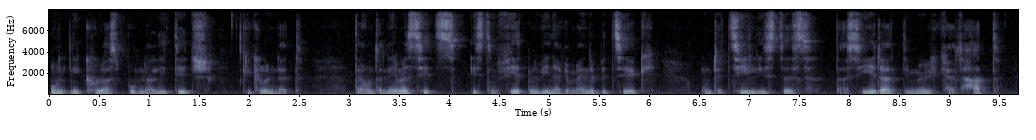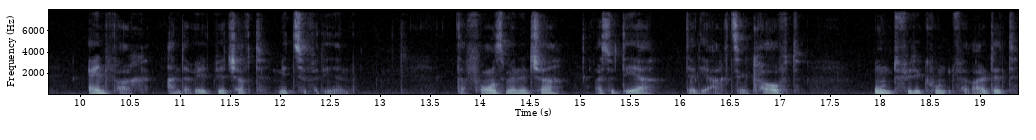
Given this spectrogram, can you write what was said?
und Nikolaus Bubnalitic gegründet. Der Unternehmenssitz ist im vierten Wiener Gemeindebezirk und ihr Ziel ist es, dass jeder die Möglichkeit hat, einfach an der Weltwirtschaft mitzuverdienen. Der Fondsmanager, also der, der die Aktien kauft und für die Kunden verwaltet,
